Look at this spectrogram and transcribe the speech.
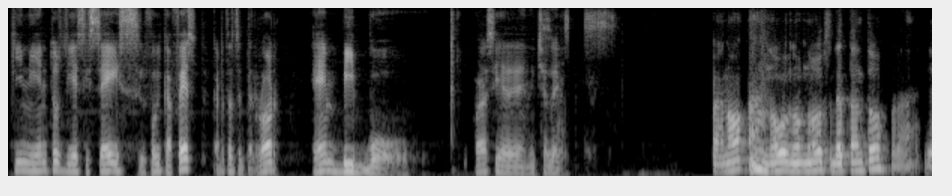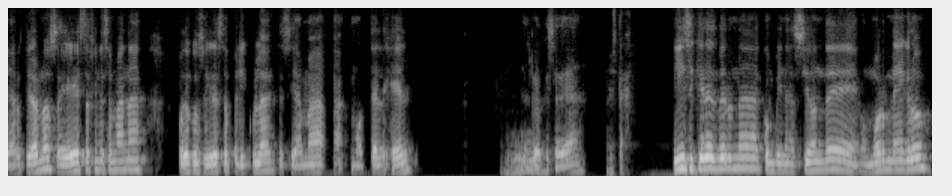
516, el Fóbica Fest, cartas de terror en vivo. Ahora sí, échale. Para no, no, no, no, extender tanto, para ya retirarnos, eh, este fin de semana puedo conseguir esta película que se llama Motel Hell. Espero uh. que se vea. Ahí está. Y si quieres ver una combinación de humor negro,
